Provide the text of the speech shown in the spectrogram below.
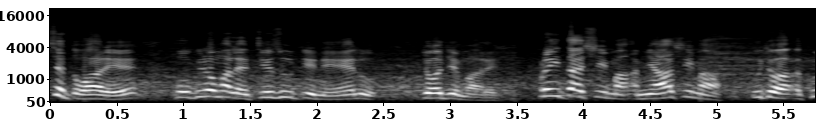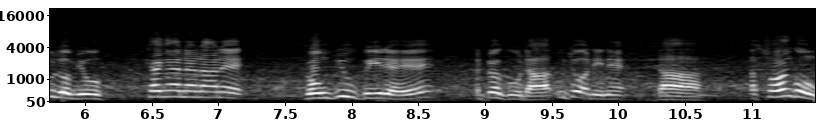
ချစ်သွားတယ်ပို့ပြီးတော့မှလည်းကျေးဇူးတင်တယ်လို့ပြောချင်ပါတယ်ပရိသတ်ရှိမှအများရှိမှဥကျော်ကအခုလိုမျိုးခန်းခန်းနားနားနဲ့ဂုံပြုတ်ပေးတယ်အတွက်ကိုဒါဥကျော်အနေနဲ့ဒါအစွမ်းကုန်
